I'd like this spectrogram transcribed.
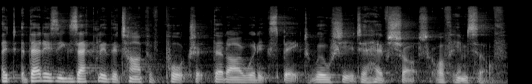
that is exactly the type of portrait that I would expect Wilshire to have shot of himself.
